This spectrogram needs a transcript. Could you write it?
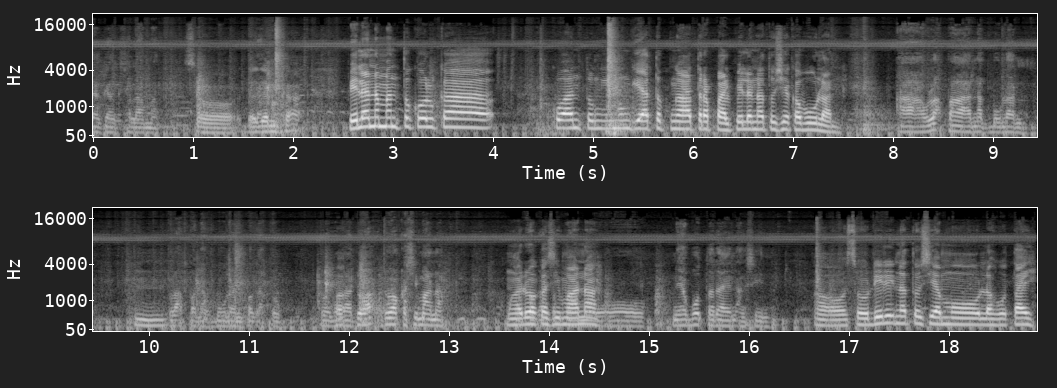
Dagang salamat. So dagan ka. Pila naman tukol ka kuan tong imong giatop nga trapal, pila na to siya kabulan? Ah, wala pa nagbulan. Hmm. Wala pa nagbulan pag ato. So, mga duha, duha ka semana. Mga duha ka semana. Oo, niabot na dahil ang sin. Oo, so dili na to siya mo lahutay.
